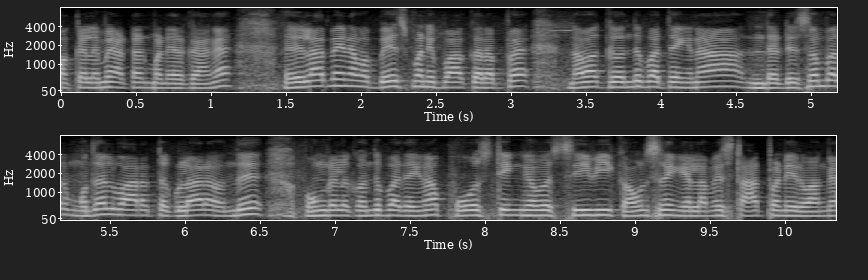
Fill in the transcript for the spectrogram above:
மக்களுமே அட்டன் பண்ணியிருக்காங்க எல்லாமே நம்ம பேஸ் பண்ணி பார்க்குறப்ப நமக்கு வந்து பார்த்திங்கன்னா இந்த டிசம்பர் முதல் வாரத்துக்குள்ளார வந்து உங்களுக்கு வந்து பார்த்திங்கன்னா போஸ்டிங் சிவி கவுன்சிலிங் எல்லாமே ஸ்டார்ட் பண்ணிடுவாங்க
